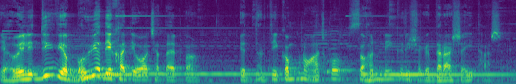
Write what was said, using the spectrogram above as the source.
એ હવેલી દિવ્ય, ભવ્ય દેખાતી હોવા છતાંય પણ એ ધરતી કંપનો આંચકો સહન નહીં કરી શકે, ધરાશયી થશે.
